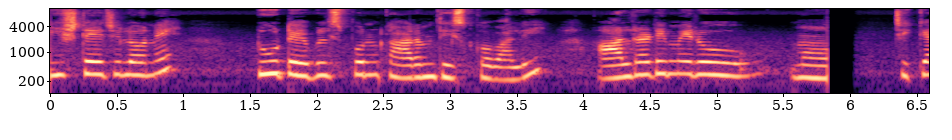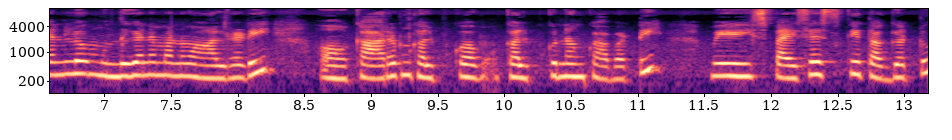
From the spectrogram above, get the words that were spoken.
ఈ స్టేజ్లోనే టూ టేబుల్ స్పూన్ కారం తీసుకోవాలి. ఆల్రెడీ మీరు చికెన్లో ముందుగానే మనం ఆల్రెడీ కారం కలుపుకో కలుపుకున్నాం కాబట్టి మీ స్పైసెస్కి తగ్గట్టు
